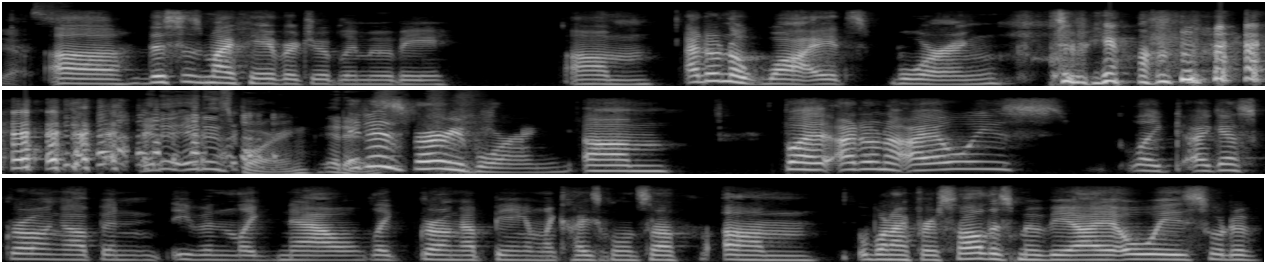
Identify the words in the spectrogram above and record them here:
Yes. Uh, this is my favorite Ghibli movie. Um, I don't know why it's boring to be honest. it, it is boring. It is. It is very boring. Um, but I don't know. I always like. I guess growing up and even like now, like growing up being in like high school and stuff. Um, when I first saw this movie, I always sort of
